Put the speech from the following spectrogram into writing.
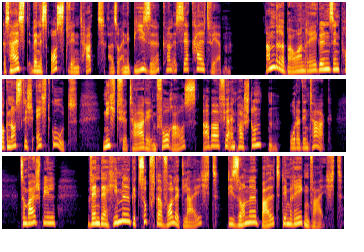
Das heißt, wenn es Ostwind hat, also eine Biese, kann es sehr kalt werden. Andere Bauernregeln sind prognostisch echt gut, nicht für Tage im Voraus, aber für ein paar Stunden oder den Tag. Zum Beispiel, wenn der Himmel gezupfter Wolle gleicht, die Sonne bald dem Regen weicht.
